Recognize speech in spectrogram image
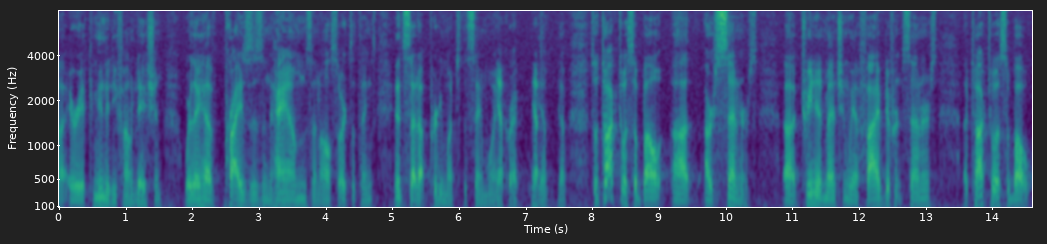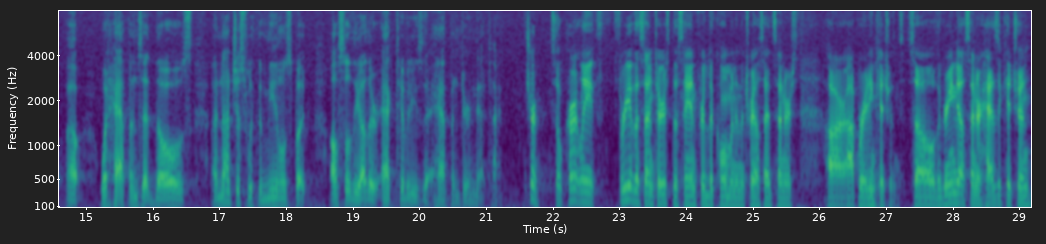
uh, Area Community Foundation, where they have prizes and hams and all sorts of things. And it's set up pretty much the same way, Yep. correct? Yep. Yep. Yep. So talk to us about uh, our centers. Uh, Trina had mentioned we have five different centers. Uh, talk to us about uh, what happens at those, uh, not just with the meals, but also the other activities that happen during that time. Sure. So currently, three of the centers, the Sanford, the Coleman, and the Trailside centers, are operating kitchens. So the Greendale Center has a kitchen.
